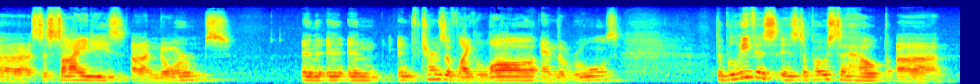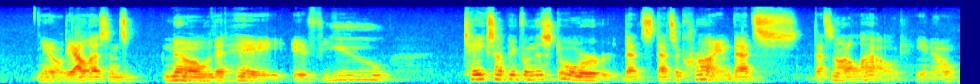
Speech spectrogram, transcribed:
uh, society's uh, norms in, in, in terms of like law and the rules. The belief is, is supposed to help, uh, you know, the adolescents know that, hey, if you take something from the store, that's, that's a crime. That's, that's not allowed, you know.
